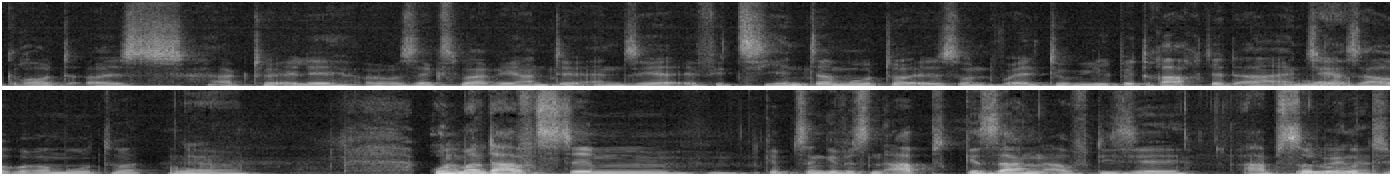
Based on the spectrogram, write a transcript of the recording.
gerade als aktuelle Euro 6 Variante ein sehr effizienter Motor ist und Well-to-Wheel betrachtet auch ein ja. sehr sauberer Motor. Ja. Und Aber man darf. Trotzdem gibt es einen gewissen Abgesang auf diese. Absolut,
